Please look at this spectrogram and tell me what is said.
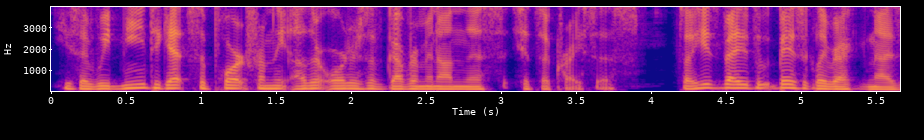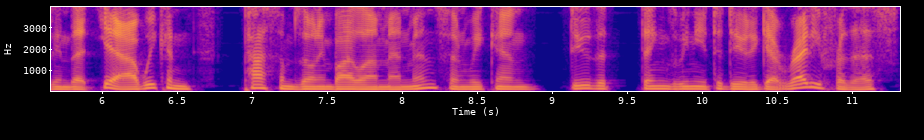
He said, we need to get support from the other orders of government on this. It's a crisis. So he's basically recognizing that, yeah, we can pass some zoning bylaw amendments and we can do the things we need to do to get ready for this,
